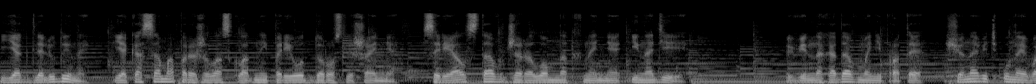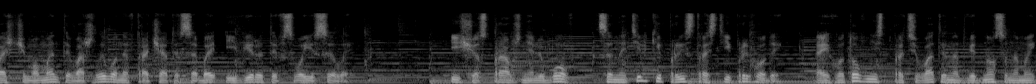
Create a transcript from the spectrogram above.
як для людини, яка сама пережила складний період дорослішання, серіал став джерелом натхнення і надії. Він нагадав мені про те, що навіть у найважчі моменти важливо не втрачати себе і вірити в свої сили. І що справжня любов це не тільки пристрасть і пригоди, а й готовність працювати над відносинами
